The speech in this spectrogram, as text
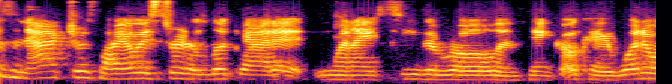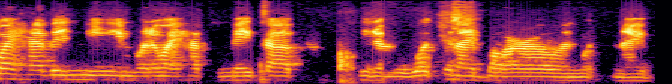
as an actress, I always sort of look at it when I see the role and think, okay, what do I have in me, and what do I have to make up? You know, what can I borrow, and what can I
